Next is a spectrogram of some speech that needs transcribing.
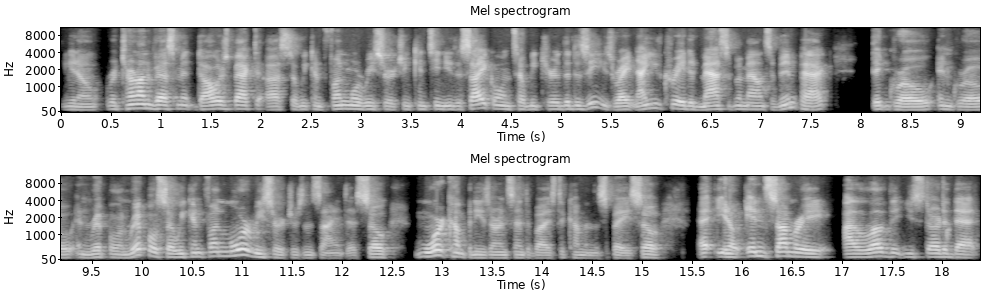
you know? Return on investment dollars back to us so we can fund more research and continue the cycle until we cure the disease right? Now you've created massive amounts of impact that grow and grow and ripple and ripple so we can fund more researchers and scientists so more companies are incentivized to come in the space. So uh, you know in summary i love that you started that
